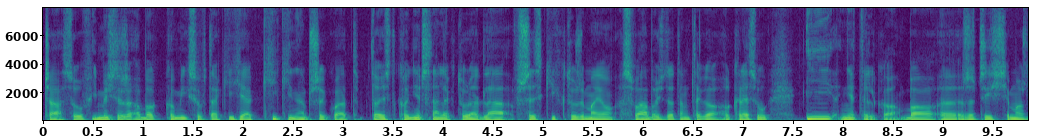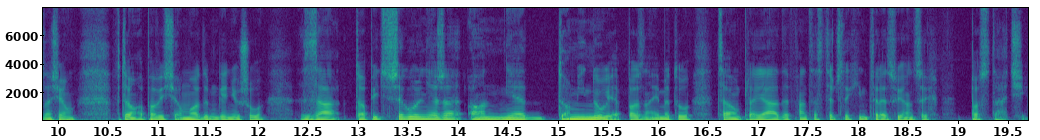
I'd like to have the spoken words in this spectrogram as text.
czasów. I myślę, że obok komiksów takich takich jak Kiki na przykład, to jest konieczna lektura dla wszystkich, którzy mają słabość do tamtego okresu i nie tylko, bo e, rzeczywiście można się w tę opowieść o młodym geniuszu zatopić, szczególnie, że on nie dominuje. Poznajemy tu całą plejadę fantastycznych, interesujących postaci.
